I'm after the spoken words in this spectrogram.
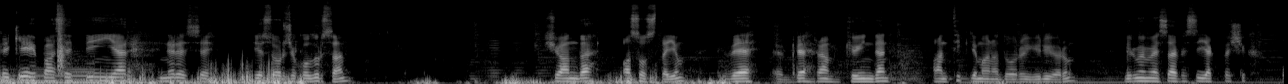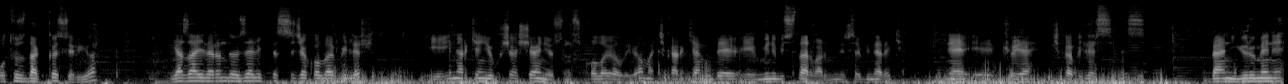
Peki bahsettiğin yer neresi diye soracak olursan şu anda Asos'tayım ve Behram köyünden Antik Liman'a doğru yürüyorum. Yürüme mesafesi yaklaşık 30 dakika sürüyor. Yaz aylarında özellikle sıcak olabilir. E, inerken yokuş aşağı iniyorsunuz kolay oluyor ama çıkarken de e, minibüsler var. Minibüse binerek yine e, köye çıkabilirsiniz. Ben yürümeni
